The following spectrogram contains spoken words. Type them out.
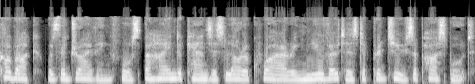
Kobach was the driving force behind a Kansas law requiring new voters to produce a passport,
